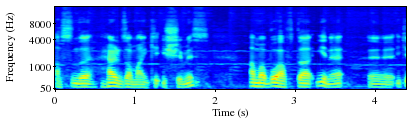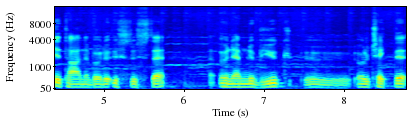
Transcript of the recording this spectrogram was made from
aslında her zamanki işimiz ama bu hafta yine e, iki tane böyle üst üste önemli büyük e, ölçekli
